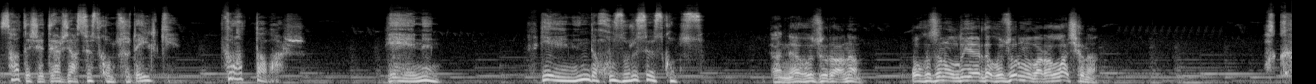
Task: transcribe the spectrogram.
sadece Derya söz konusu değil ki. Fırat da var. Yeğenin. Yeğenin de huzuru söz konusu. Ya ne huzuru anam? O kızın olduğu yerde huzur mu var Allah aşkına? Bak,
